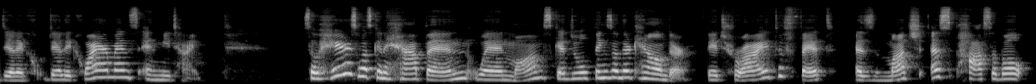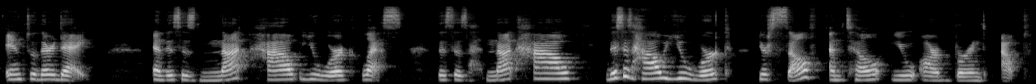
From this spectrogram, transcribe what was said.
daily, daily requirements, and me time. So, here's what's going to happen when moms schedule things on their calendar they try to fit as much as possible into their day. And this is not how you work less. This is not how this is how you work yourself until you are burned out.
